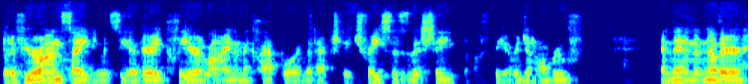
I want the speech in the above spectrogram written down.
But if you're on site, you would see a very clear line in the clapboard that actually traces the shape of the original roof. And then another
